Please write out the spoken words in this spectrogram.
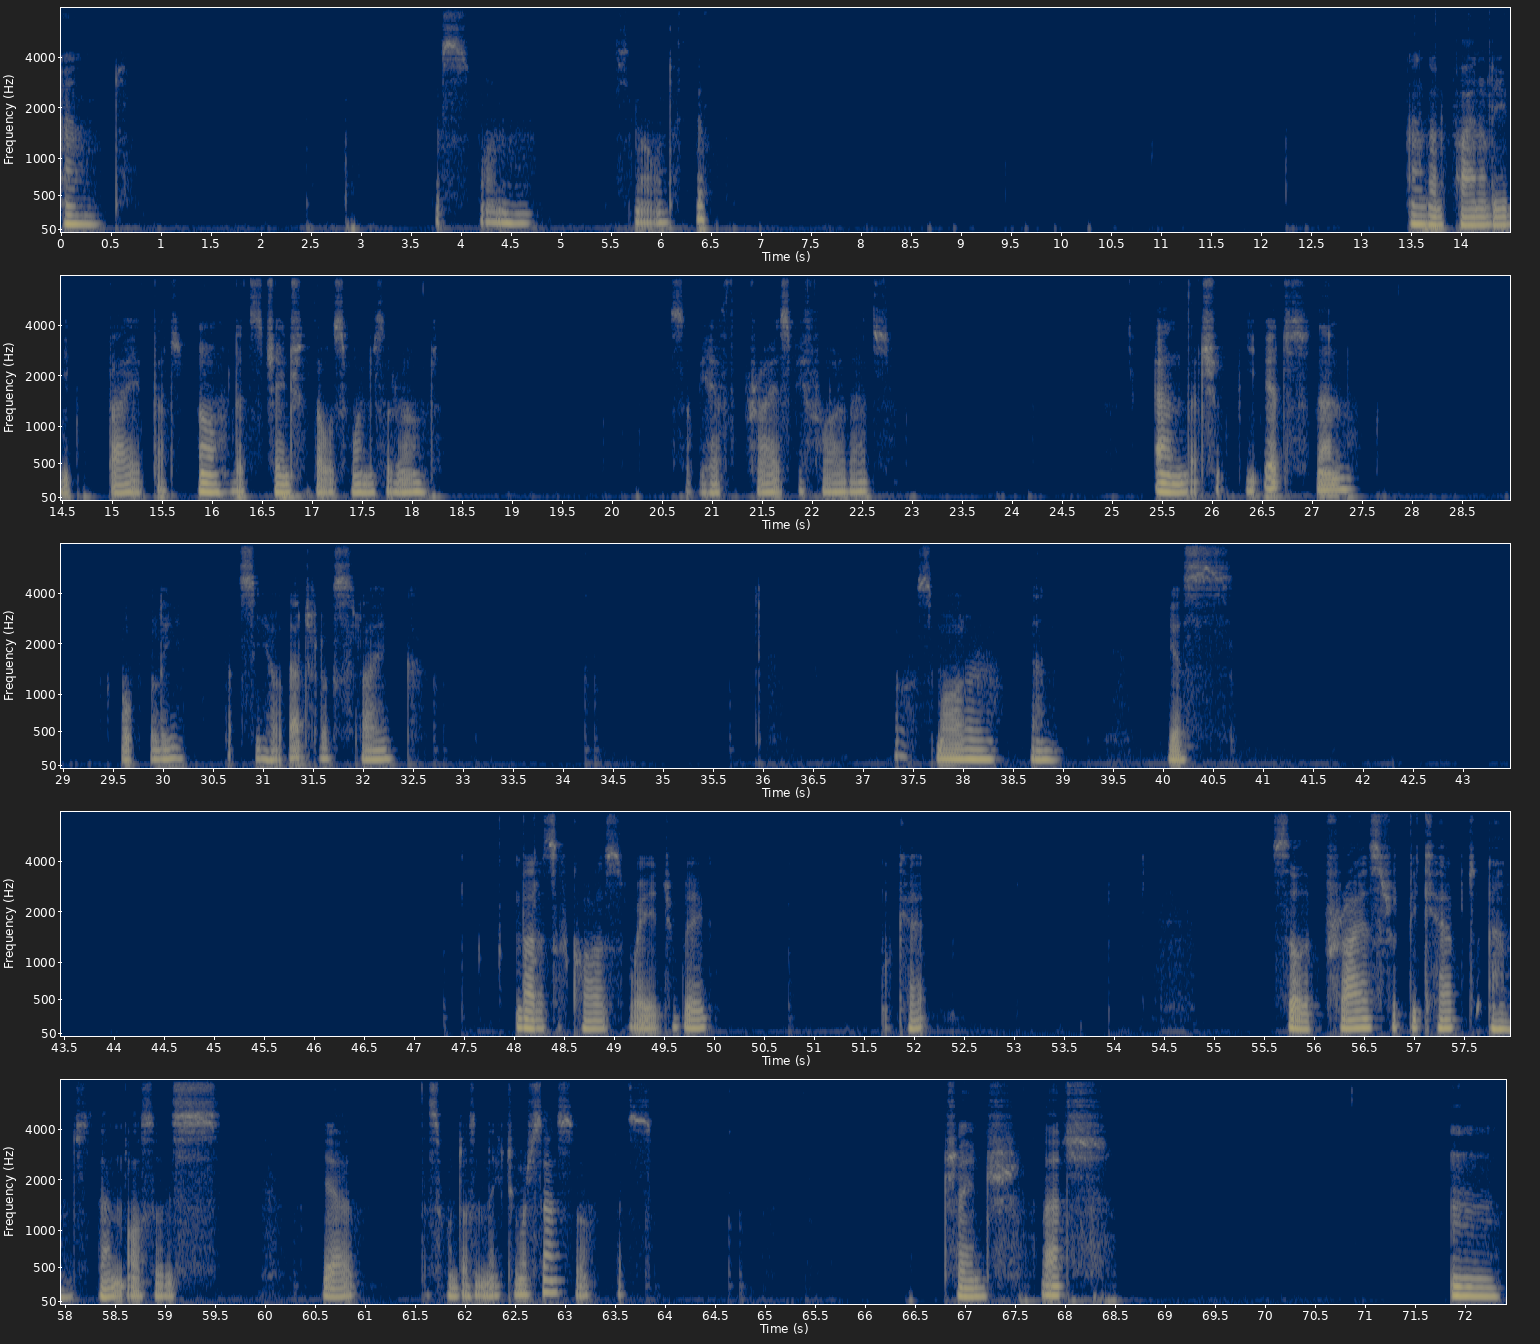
And this one is now the And then finally the buy, but oh, let's change those ones around. So we have the price before that. And that should be it then hopefully. Let's see how that looks like. Oh, smaller than, yes. But it's of course way too big. Okay. So the price should be kept and then also this, yeah, this one doesn't make too much sense. So let's change that. Mm.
